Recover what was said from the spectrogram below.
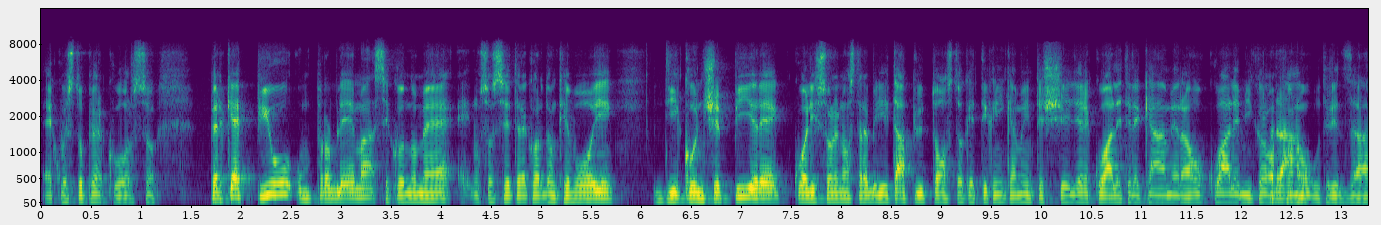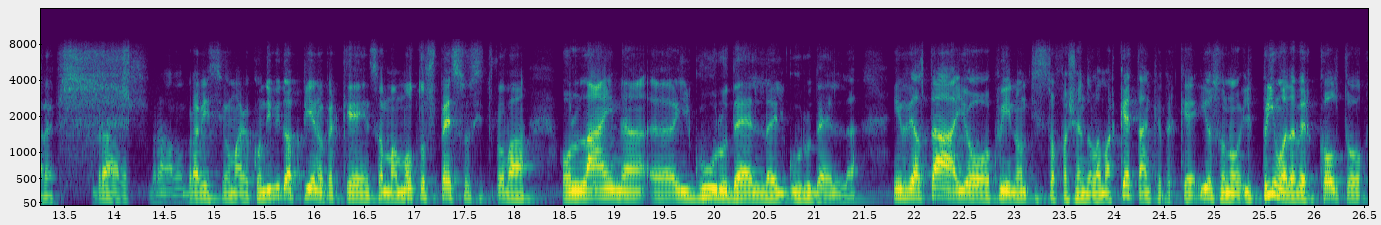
eh, questo percorso perché è più un problema, secondo me, e non so se siete d'accordo anche voi, di concepire quali sono le nostre abilità piuttosto che tecnicamente scegliere quale telecamera o quale microfono bravo. utilizzare. Bravo, bravo, bravissimo Mario. Condivido appieno perché insomma molto spesso si trova online eh, il guru del, il guru del in realtà io qui non ti sto facendo la marchetta anche perché io sono il primo ad aver colto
